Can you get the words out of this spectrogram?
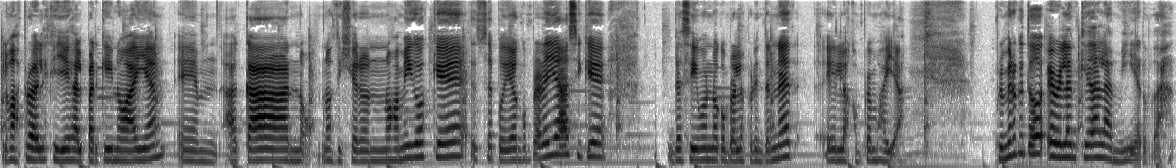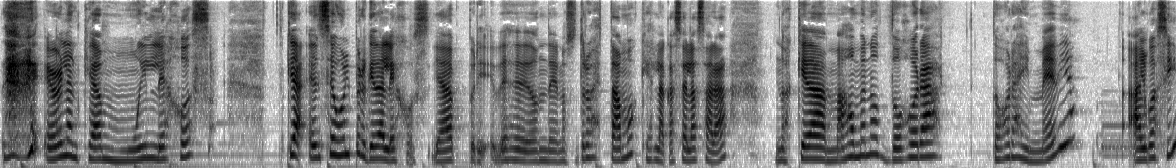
lo más probable es que llegues al parque y no hayan. Em, acá no, nos dijeron unos amigos que se podían comprar allá, así que decidimos no comprarlas por internet, y las compramos allá. Primero que todo, Everland queda a la mierda. Everland queda muy lejos. Queda en Seúl, pero queda lejos. Ya desde donde nosotros estamos, que es la casa de la Sara, nos queda más o menos dos horas, dos horas y media, algo así.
